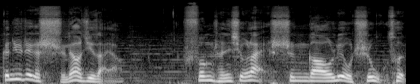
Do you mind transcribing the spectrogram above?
根据这个史料记载啊，丰臣秀赖身高六尺五寸，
